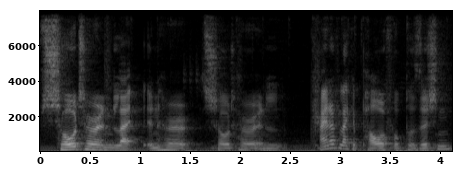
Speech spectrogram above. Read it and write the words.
showed her in like in her showed her in kind of like a powerful position.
